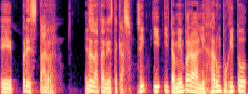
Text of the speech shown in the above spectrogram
eh, prestar plata en este caso. Sí, y, también para alejar un poquito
